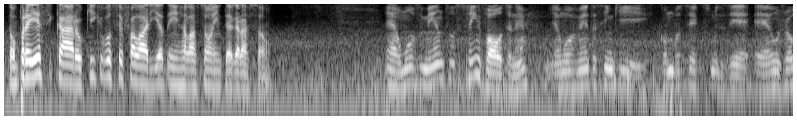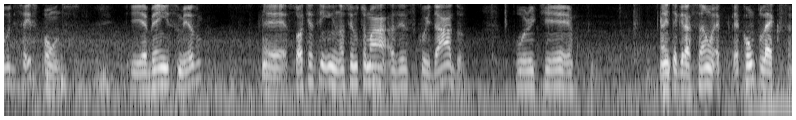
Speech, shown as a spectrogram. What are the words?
Então, para esse cara, o que, que você falaria em relação à integração? É um movimento sem volta, né? É um movimento assim que, como você costuma dizer, é um jogo de seis pontos. E é bem isso mesmo. É, só que assim, nós temos que tomar às vezes cuidado, porque a integração é, é complexa.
